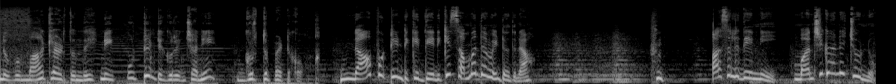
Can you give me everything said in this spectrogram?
నువ్వు మాట్లాడుతుంది నీ పుట్టింటి గురించని గుర్తుపెట్టుకో. నా పుట్టింటికి దీనికి సంబంధం ఏంటోదినా అసలు దీన్ని మనిషిగానే చూడ్ను.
